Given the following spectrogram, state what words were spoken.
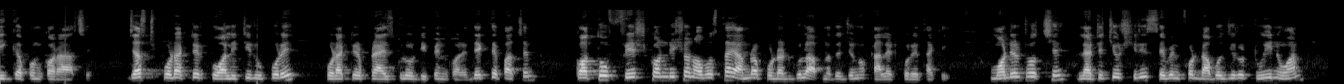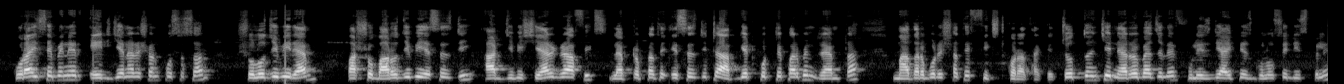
বিজ্ঞাপন করা আছে। জাস্ট প্রোডাক্টের কোয়ালিটির উপরে প্রোডাক্টের প্রাইসগুলো ডিপেন্ড করে। দেখতে পাচ্ছেন কত ফ্রেশ কন্ডিশন অবস্থায় আমরা প্রোডাক্টগুলো আপনাদের জন্য কালেক্ট করে থাকি। মডেলটা হচ্ছে latitude series seven four double zero two in one core i সেভেনের এইট জেনারেশন প্রসেসর, ষোলো জিবি র্যাম, পাঁচশো বারো জিবি এসএসডি, আট জিবি শেয়ার গ্রাফিক্স, ল্যাপটপটাতে এসএসডিটা আপগ্রেড করতে পারবেন, র্যামটা মাদারবোর্ডের সাথে ফিক্সড করা থাকে। চোদ্দ ইঞ্চি ন্যারো ব্যাজেলের full HD IPS glossy display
